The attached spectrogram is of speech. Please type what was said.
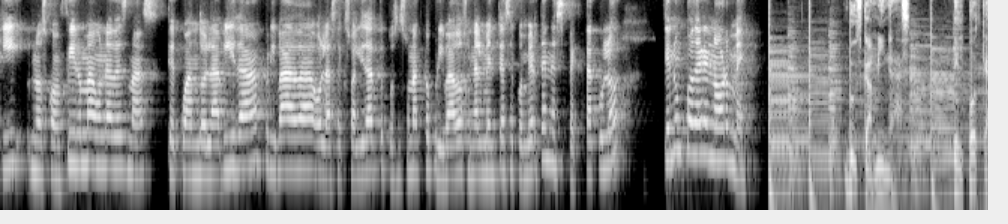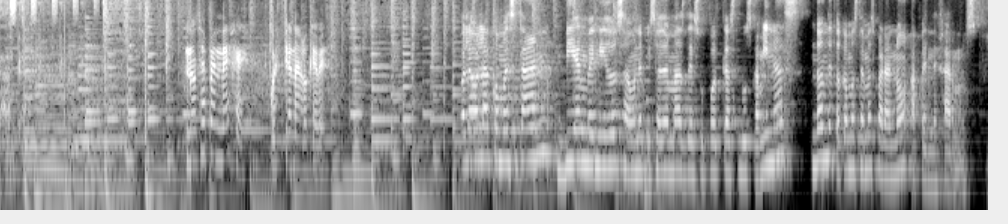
aquí nos confirma una vez más que cuando la vida privada o la sexualidad, que pues es un acto privado, finalmente se convierte en espectáculo, tiene un poder enorme. Buscaminas, el podcast. No se pendeje, cuestiona lo que ves. Hola, hola, ¿cómo están? Bienvenidos a un episodio más de su podcast Buscaminas, donde tocamos temas para no apendejarnos.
